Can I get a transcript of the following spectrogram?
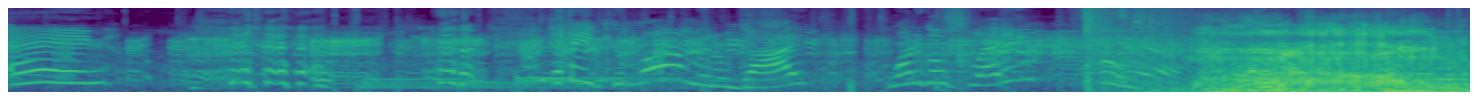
Aang! hey, come on, little guy. Wanna go sledding? Ooh.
